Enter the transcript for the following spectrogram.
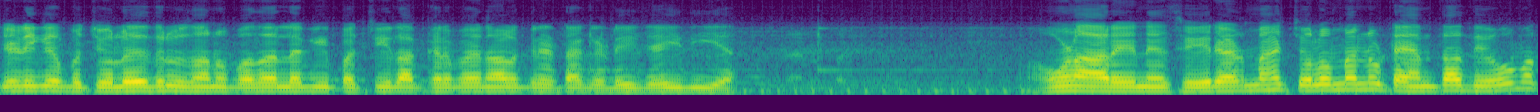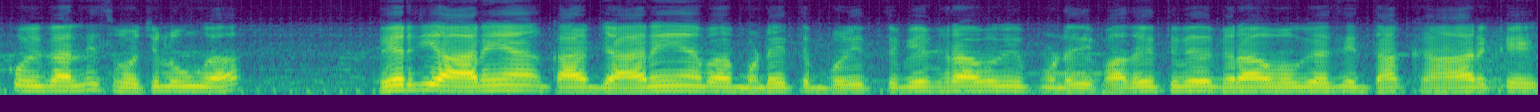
ਜਿਹੜੀ ਕਿ ਵਿਚੋਲੇ ਥਰੂ ਸਾਨੂੰ ਪਤਾ ਲੱਗੀ 25 ਲੱਖ ਰੁਪਏ ਨਾਲ ਕਰੇਟਾ ਗੱਡੀ ਚਾਹੀਦੀ ਆ। ਹੁਣ ਆ ਰਹੇ ਨੇ ਸਵੇਰ, ਮੈਂ ਕਿਹਾ ਚਲੋ ਮੈਨੂੰ ਟਾਈਮ ਤਾਂ ਦਿਓ, ਮੈਂ ਕੋਈ ਗੱਲ ਨਹੀਂ, ਸੋਚ ਲੂੰਗਾ ਫਿਰ ਜੀ ਆ ਰਹੇ ਆ, ਘਰ ਜਾ ਰਹੇ ਆ, ਬਸ ਮੁੰਡੇ ਤੇ ਬੜੀ ਤਬੀਅਤ ਖਰਾਬ ਹੋ ਗਈ, ਮੁੰਡੇ ਦੀ ਫਾਦਰ ਦੀ ਤਬੀਅਤ ਖਰਾਬ ਹੋ ਗਈ, ਅਸੀਂ ਧੱਕ ਹਾਰ ਕੇ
